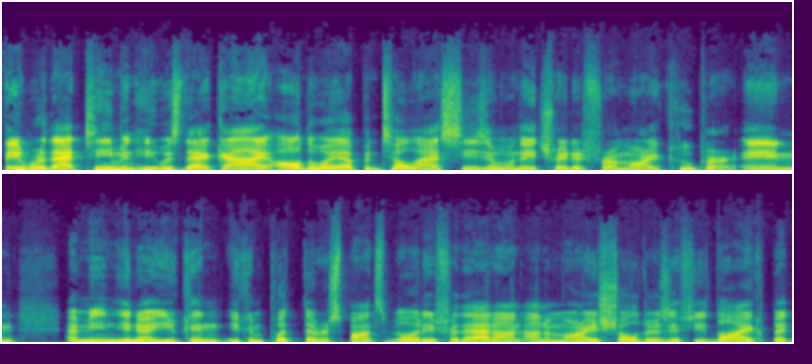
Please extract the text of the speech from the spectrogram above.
they were that team, and he was that guy all the way up until last season when they traded for Amari Cooper. And I mean, you know, you can you can put the responsibility for that on on Amari's shoulders if you'd like, but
